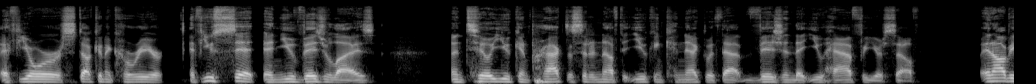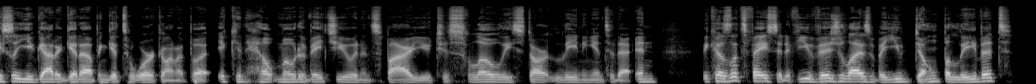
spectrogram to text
if you're stuck in a career, if you sit and you visualize until you can practice it enough that you can connect with that vision that you have for yourself. And obviously, you got to get up and get to work on it, but it can help motivate you and inspire you to slowly start leaning into that. And because let's face it, if you visualize it but you don't believe it,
